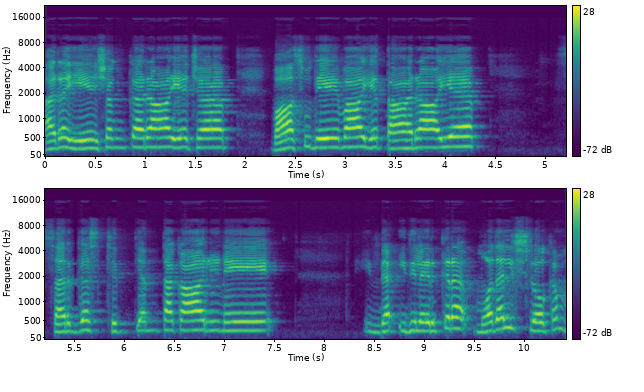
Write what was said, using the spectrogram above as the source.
ஹரயே சங்கராய ச வாசுதேவாய தாராய சர்க்கஸ்தித்யந்தகாரிணே. இந்த இதுல இருக்கிற முதல் ஸ்லோகம்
